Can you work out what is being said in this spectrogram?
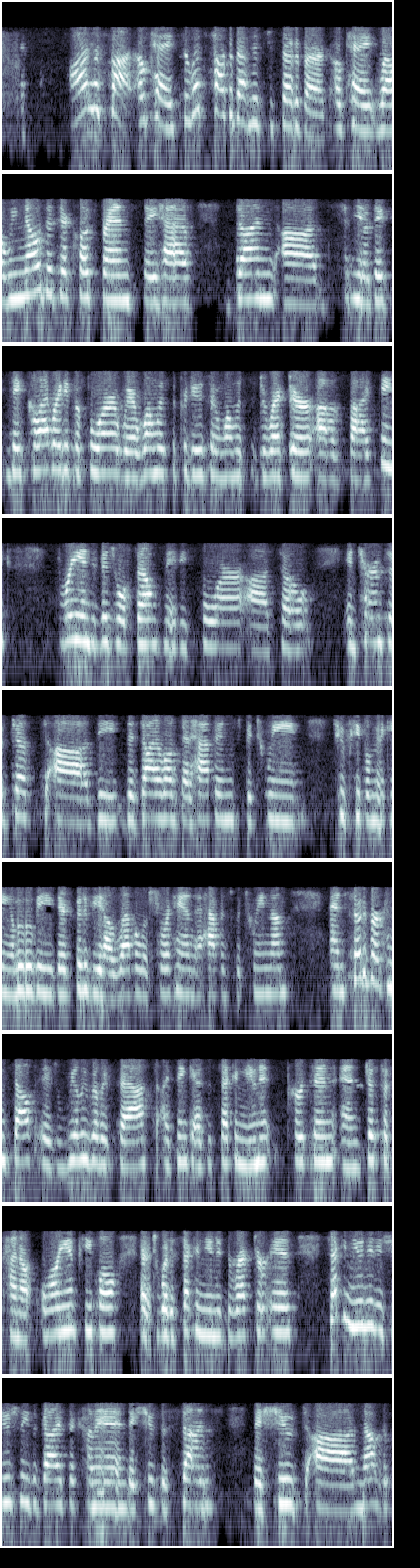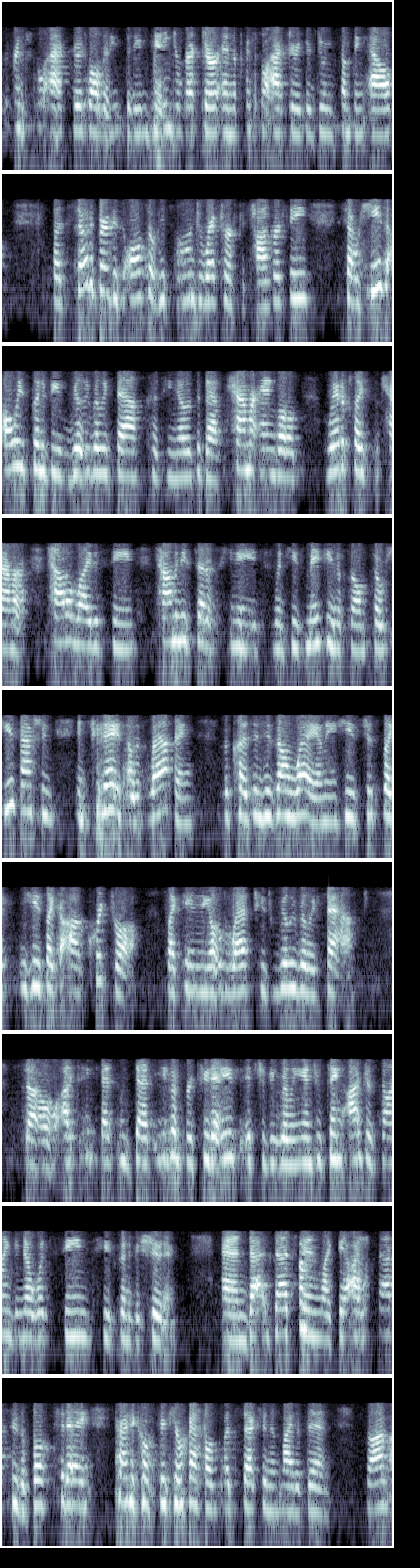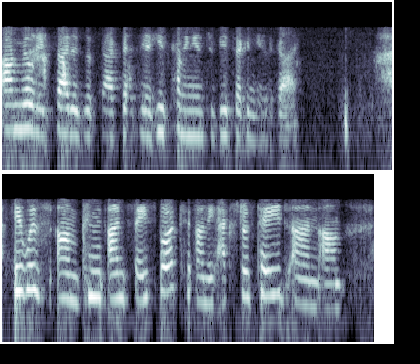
On the spot. Okay, so let's talk about Mr. Soderbergh. Okay, well, we know that they're close friends. They have done, uh, you know, they they've collaborated before, where one was the producer and one was the director of, uh, I think, three individual films, maybe four. Uh, so, in terms of just uh, the the dialogue that happens between two people making a movie, there's going to be a level of shorthand that happens between them. And Soderbergh himself is really, really fast. I think as a second unit person and just to kind of orient people as to what a second unit director is. Second unit is usually the guys that come in, they shoot the stunts, they shoot uh, not the principal actors, while the, the main director and the principal actors are doing something else. But Soderbergh is also his own director of photography. So he's always going to be really, really fast because he knows about camera angles, where to place the camera, how to light a scene, how many setups he needs when he's making the film. So he's actually in two days. I was laughing because in his own way, I mean, he's just like he's like a quick draw. Like in the old west, he's really, really fast. So I think that that even for two days, it should be really interesting. I'm just dying to know what scenes he's going to be shooting and that that's um, been like the I went back through the book today trying to go figure out what section it might have been. So I'm I'm really excited the fact that yeah, he's coming in to be second unit guy. It was um con- on Facebook on the extras page on um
